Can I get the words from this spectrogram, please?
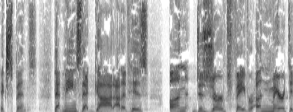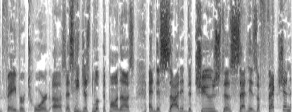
expense. That means that God, out of His undeserved favor, unmerited favor toward us as he just looked upon us and decided to choose to set his affection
